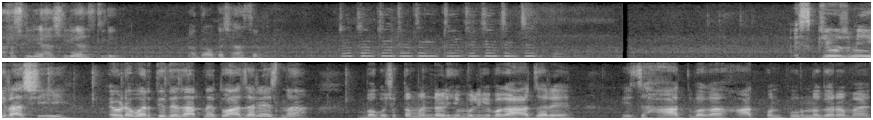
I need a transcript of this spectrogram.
हसली हसली हसली आता बघा कशी हसेल एक्सक्यूज मी राशी. एवढ्या वरती ते जात नाही. तू आजारी आहेस ना? बघू शकता मंडळी ही मुलगी बघा आजार आहे. हिचा हात बघा हात पण पूर्ण गरम आहे.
